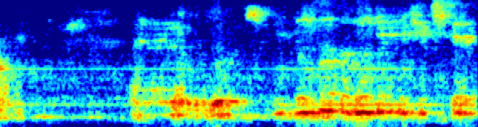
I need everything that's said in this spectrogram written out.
році. До суду 2004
